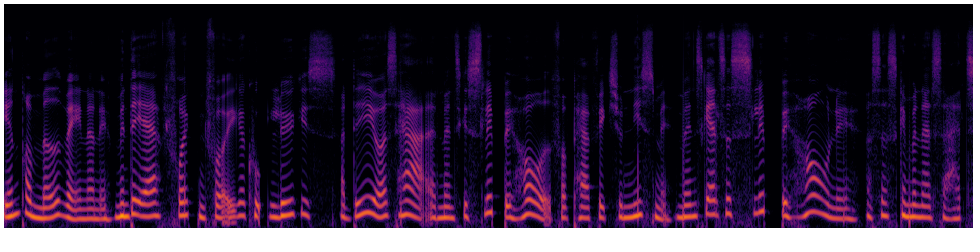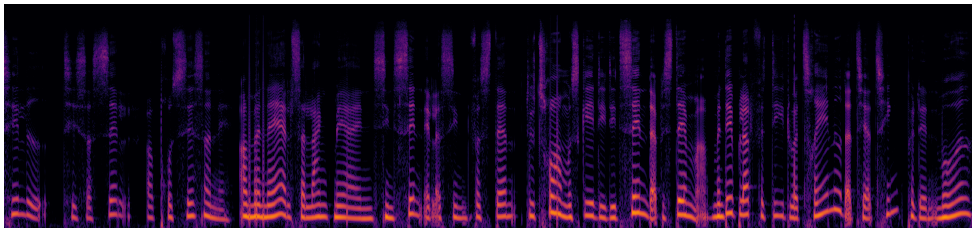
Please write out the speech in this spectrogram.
ændre madvanerne, men det er frygten for ikke at kunne lykkes. Og det er jo også her, at man skal slippe behovet for perfektionisme. Man skal altså slippe behovene, og så skal man altså have tillid til sig selv og processerne. Og man er altså langt mere end sin sind eller sin forstand. Du tror måske, det er dit sind, der bestemmer, men det er blot fordi, du har trænet dig til at tænke på den måde.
